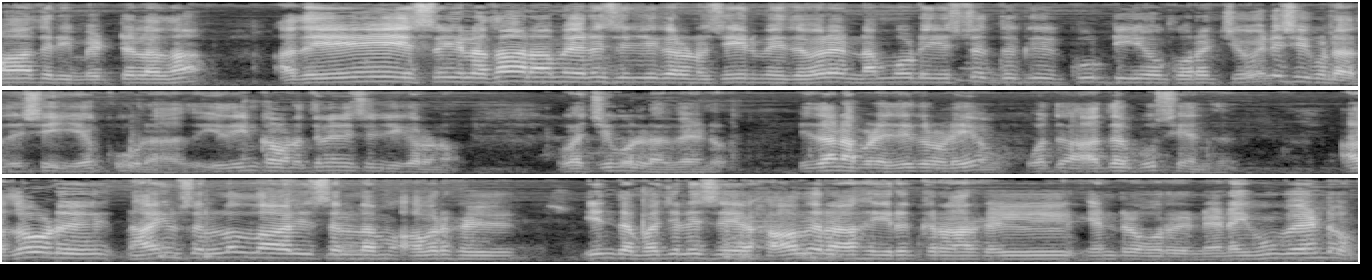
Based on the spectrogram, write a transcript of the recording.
மாதிரி மெட்டில் தான் அதே இசையில தான் நாம் என்ன செஞ்சுக்கிறோம்? செய்யணுமே தவிர நம்முடைய இஷ்டத்துக்கு கூட்டியோ குறைச்சியோ என்ன செய்யக்கூடாது? செய்யக்கூடாது. இதையும் கவனத்தில் என்ன செஞ்சுக்கிறணும்? வச்சு கொள்ள வேண்டும். இதுதான் நம்முடைய எதிர்களுடைய அதபு சேர்ந்தது. அதோடு நாயும் செல்லல்லா அலி செல்லம் அவர்கள் இந்த மஜ்லிஸே ஹாலராக இருக்கிறார்கள் என்ற ஒரு நினைவும் வேண்டும்.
